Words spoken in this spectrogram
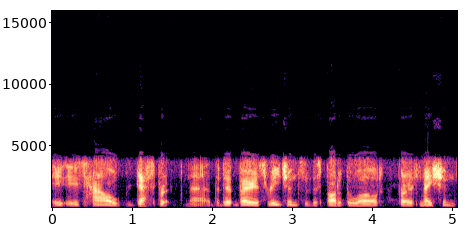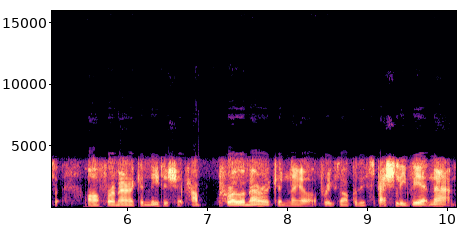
is how desperate uh, the various regions of this part of the world, various nations, are for American leadership. How pro-American they are, for example, especially Vietnam.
